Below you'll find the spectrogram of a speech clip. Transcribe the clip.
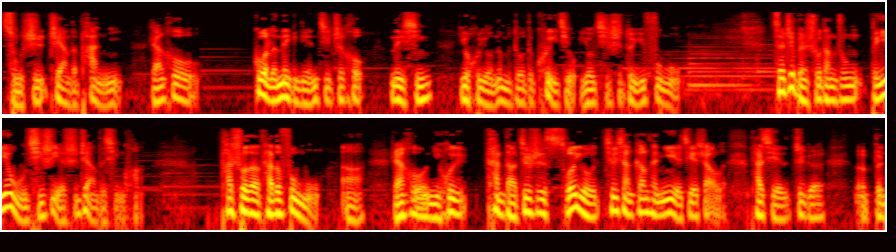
总是这样的叛逆，然后过了那个年纪之后，内心又会有那么多的愧疚，尤其是对于父母。在这本书当中，北野武其实也是这样的情况。他说到他的父母啊，然后你会看到，就是所有，就像刚才你也介绍了，他写这个呃，本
